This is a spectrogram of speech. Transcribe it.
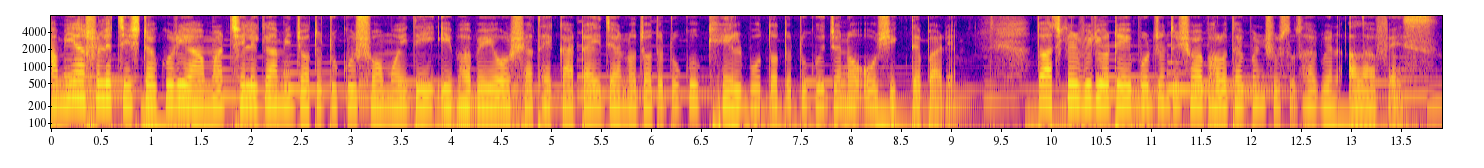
আমি আসলে চেষ্টা করি আমার ছেলেকে আমি যতটুকু সময় দিই এভাবেই ওর সাথে কাটাই, যেন যতটুকু খেলব ততটুকু যেন ও শিখতে পারে। তো আজকের ভিডিওটা এই পর্যন্ত সবাই ভালো থাকবেন, সুস্থ থাকবেন। আল্লাহ হাফেজ।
